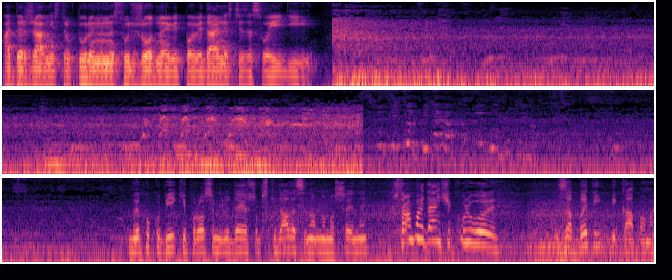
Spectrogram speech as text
а державні структури не несуть жодної відповідальності за свої дії. Ми по копійки просимо людей, щоб скидалися нам на машини. Штрафмайданчик у Львові забитий пікапами,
